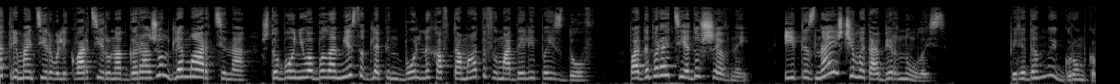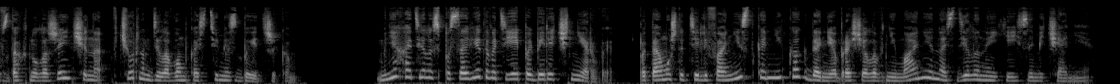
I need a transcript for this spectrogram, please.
отремонтировали квартиру над гаражом для Мартина, чтобы у него было место для пинбольных автоматов и моделей поездов. По доброте душевной. И ты знаешь, чем это обернулось? Передо мной громко вздохнула женщина в черном деловом костюме с бейджиком. Мне хотелось посоветовать ей поберечь нервы, потому что телефонистка никогда не обращала внимания на сделанные ей замечания.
